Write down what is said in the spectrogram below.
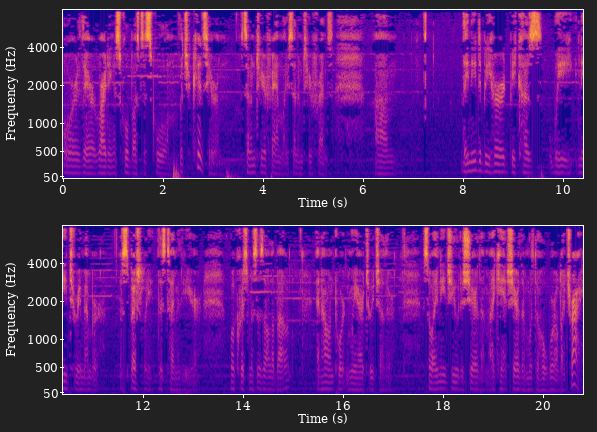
or they're riding a school bus to school. Let your kids hear them. Send them to your family. Send them to your friends. Um, they need to be heard because we need to remember, especially this time of the year, what Christmas is all about and how important we are to each other. So I need you to share them. I can't share them with the whole world. I try,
